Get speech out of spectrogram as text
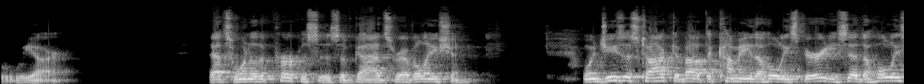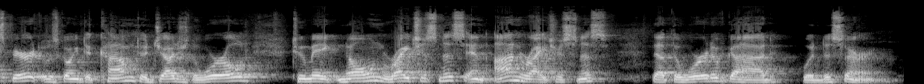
who we are. That's one of the purposes of God's revelation. When Jesus talked about the coming of the Holy Spirit, he said the Holy Spirit was going to come to judge the world, to make known righteousness and unrighteousness that the Word of God would discern.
